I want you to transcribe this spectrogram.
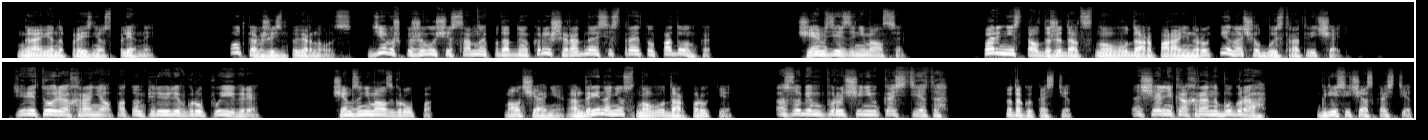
— мгновенно произнес пленный. Вот как жизнь повернулась. Девушка, живущая со мной под одной крышей, родная сестра этого подонка. Чем здесь занимался? Парень не стал дожидаться нового удара по раненой руке и начал быстро отвечать. Территорию охранял, потом перевели в группу Игоря. Чем занималась группа? Молчание. Андрей нанес новый удар по руке. Особым поручением Кастета. Кто такой Кастет? Начальник охраны Бугра. Где сейчас Кастет?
